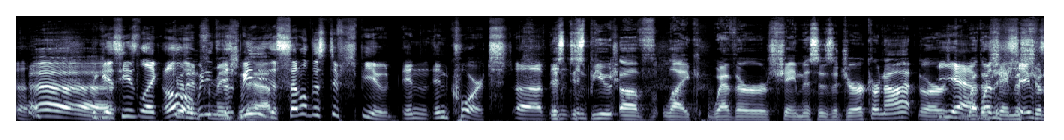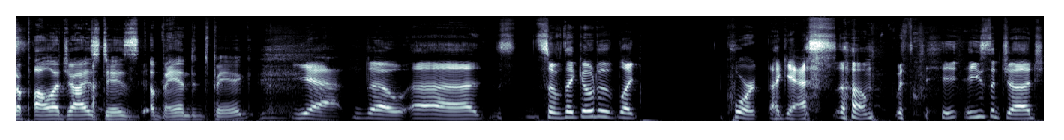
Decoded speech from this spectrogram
Uh, because he's like, oh, we, need to, we to need to settle this dispute in in court. Uh, this in- in dispute of like whether Shamus is a jerk or not, or Yeah, whether, whether Shamus Shamus- should apologize to his abandoned pig. Yeah, no. Uh, so they go to like court, I guess. Um, with he, he's the judge.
